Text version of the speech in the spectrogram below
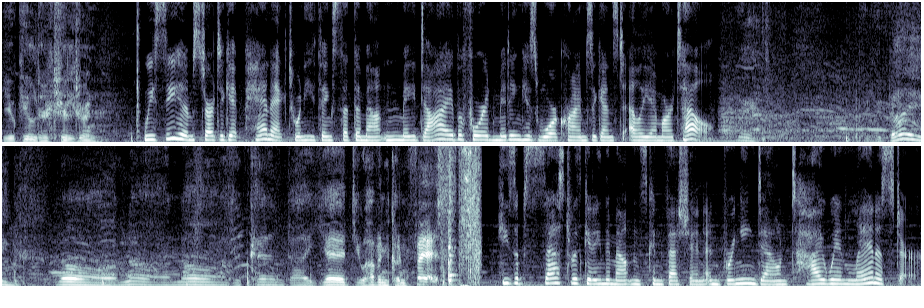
You killed her children. We see him start to get panicked when he thinks that the mountain may die before admitting his war crimes against Elia Martell. Wait, are you dying? No, no, no, you can't die yet. You haven't confessed. He's obsessed with getting the mountain's confession and bringing down Tywin Lannister.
